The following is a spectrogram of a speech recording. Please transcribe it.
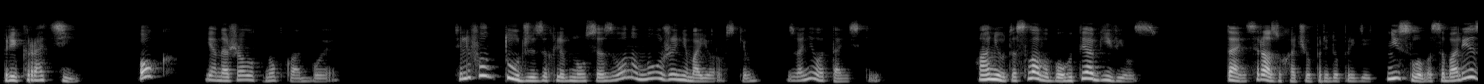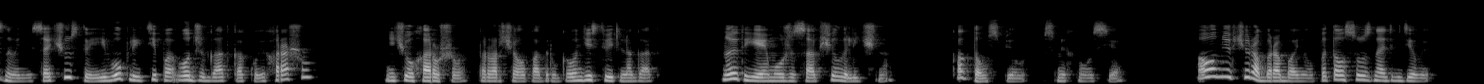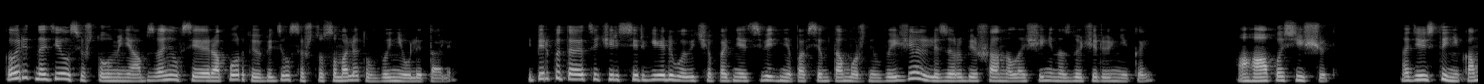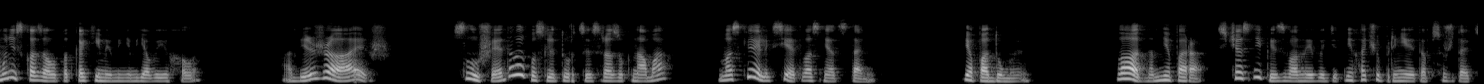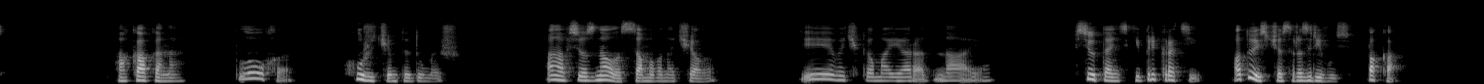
Прекрати. Ок. Я нажала кнопку отбоя. Телефон тут же захлебнулся звоном, но уже не майоровским. Звонила Таньский. Анюта, слава богу, ты объявилась. Тань, сразу хочу предупредить. Ни слова соболезнований, сочувствия и воплей типа «вот же гад какой», хорошо? Ничего хорошего, проворчала подруга. Он действительно гад. Но это я ему уже сообщила лично. Когда успела, усмехнулась я. А он мне вчера барабанил, пытался узнать, где вы. Говорит, надеялся, что у меня, обзвонил все аэропорты и убедился, что самолетом вы не улетали. Теперь пытается через Сергея Львовича поднять сведения по всем таможням, выезжали ли за рубеж Анна Лощинина с дочерью Никой. Ага, пусть ищут. Надеюсь, ты никому не сказала, под каким именем я выехала? Обижаешь. Слушай, а давай после Турции сразу к нам, а? В Москве Алексей от вас не отстанет. Я подумаю. Ладно, мне пора. Сейчас Ника из ванной выйдет, не хочу при ней это обсуждать. А как она? Плохо. Хуже, чем ты думаешь. Она все знала с самого начала. Девочка моя родная. Все, Таньский, прекрати, а то я сейчас разревусь. Пока.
